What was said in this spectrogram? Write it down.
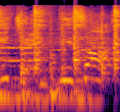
DJ Bizarre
